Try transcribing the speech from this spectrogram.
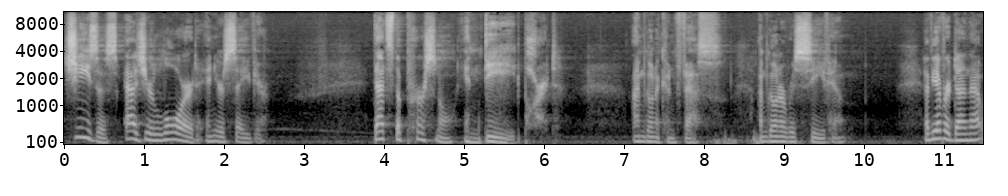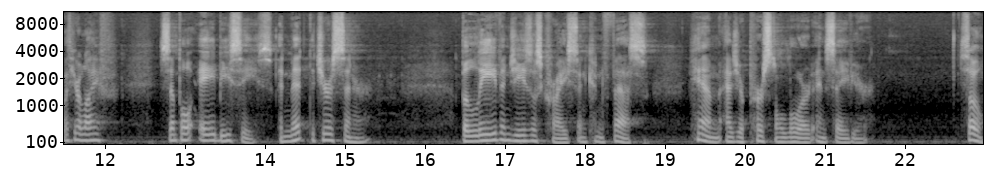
Jesus as your Lord and your Savior. That's the personal indeed part. I'm going to confess, I'm going to receive Him. Have you ever done that with your life? Simple ABCs. Admit that you're a sinner, believe in Jesus Christ, and confess Him as your personal Lord and Savior. So,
